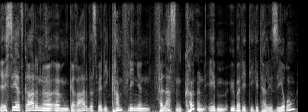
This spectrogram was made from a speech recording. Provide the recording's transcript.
Ja, ich sehe jetzt gerade eine, ähm, gerade, dass wir die Kampflinien verlassen können, eben über die Digitalisierung,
